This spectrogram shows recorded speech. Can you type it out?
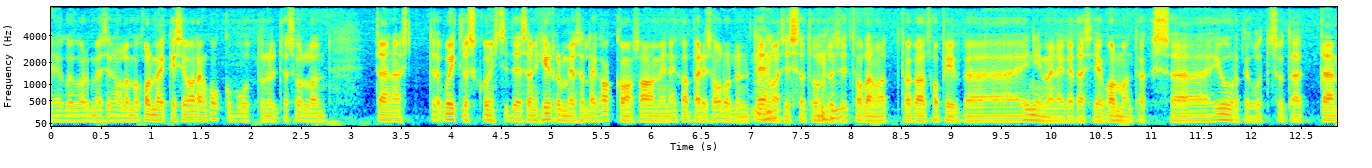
ja kuivõrd me siin oleme kolmekesi varem kokku puutunud ja sul on tõenäoliselt võitluskunstides on hirm ja sellega hakkama saamine ka päris oluline teema mm, -hmm. siis sa tundusid mm -hmm. olevat väga sobiv äh, inimene, keda siia kolmandaks äh, juurde kutsuda, et äh,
